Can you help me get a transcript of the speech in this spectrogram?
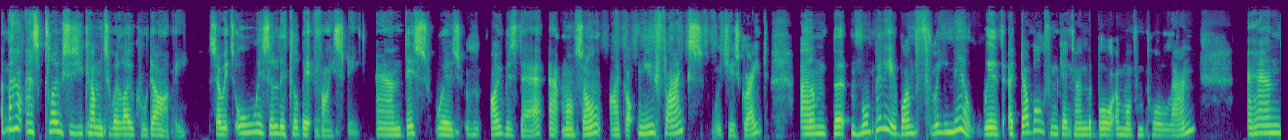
about as close as you come to a local derby. So it's always a little bit feisty. and this was I was there at Marsan. I got new flags, which is great. Um, but Montpellier won three 0 with a double from Gaetan Laborde and one from Paul Lasne, and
